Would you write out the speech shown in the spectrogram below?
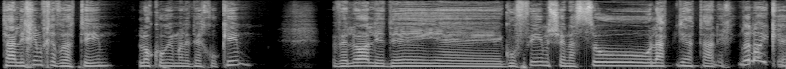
תהליכים חברתיים לא קורים על ידי חוקים, ולא על ידי אה, גופים שנסו להתניע תהליכים. זה לא יקרה.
